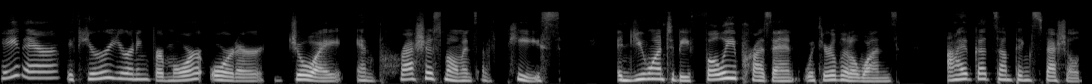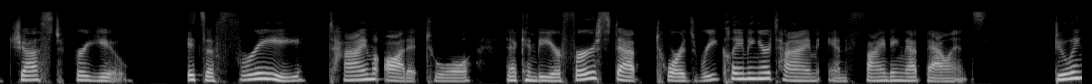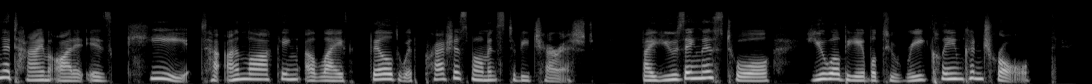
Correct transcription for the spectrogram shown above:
Hey there. If you're yearning for more order, joy, and precious moments of peace, and you want to be fully present with your little ones, I've got something special just for you. It's a free time audit tool that can be your first step towards reclaiming your time and finding that balance. Doing a time audit is key to unlocking a life filled with precious moments to be cherished. By using this tool, you will be able to reclaim control.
